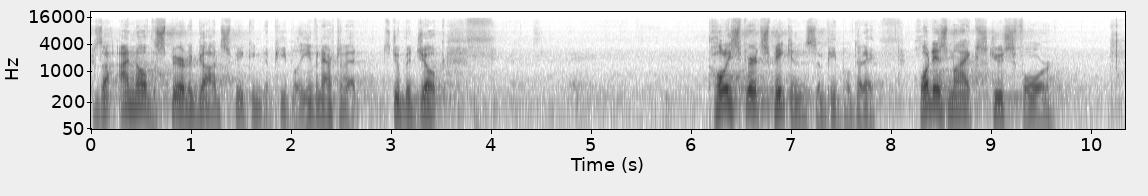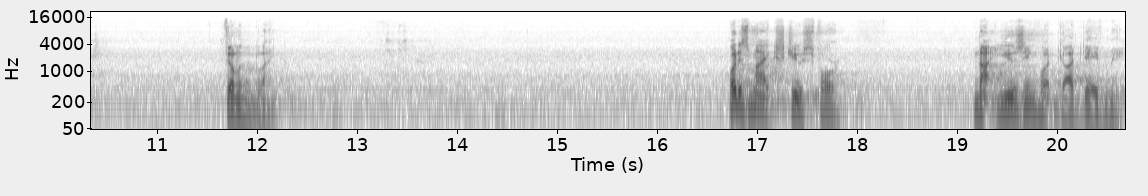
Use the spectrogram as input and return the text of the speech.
Because I, I know the Spirit of God speaking to people, even after that stupid joke. The Holy Spirit speaking to some people today. What is my excuse for fill in the blank? What is my excuse for not using what God gave me?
